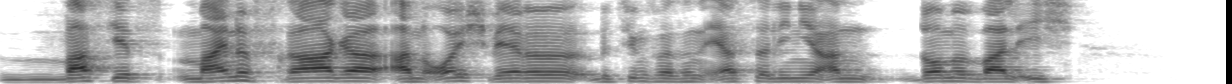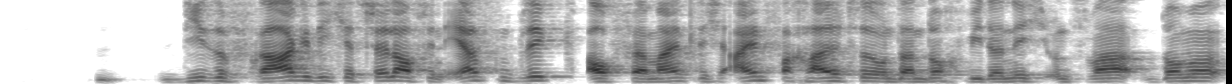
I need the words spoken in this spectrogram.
Was jetzt meine Frage an euch wäre, beziehungsweise in erster Linie an Domme, weil ich diese Frage, die ich jetzt stelle, auf den ersten Blick auch vermeintlich einfach halte und dann doch wieder nicht. Und zwar, Domme,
